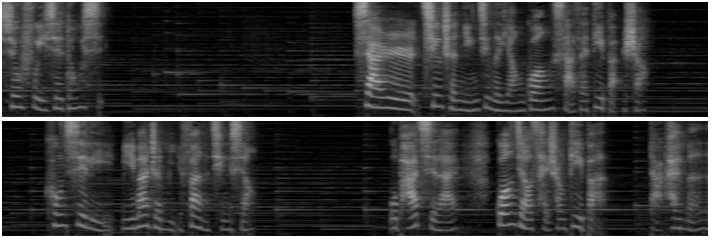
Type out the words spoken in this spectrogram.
修复一些东西。夏日清晨宁静的阳光洒在地板上，空气里弥漫着米饭的清香。我爬起来，光脚踩上地板，打开门。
